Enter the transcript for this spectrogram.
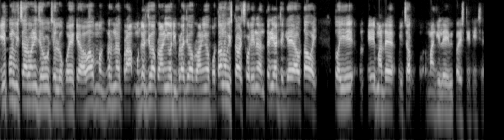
એ પણ વિચારવાની જરૂર છે લોકોએ કે આવા મગરના મગર જેવા પ્રાણીઓ, દીપડા જેવા પ્રાણીઓ પોતાનો વિસ્તાર છોડીને અંતરિયાળ જગ્યાએ આવતા હોય તો એ એ માટે વિચાર, માંગી લે એવી પરિસ્થિતિ છે.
